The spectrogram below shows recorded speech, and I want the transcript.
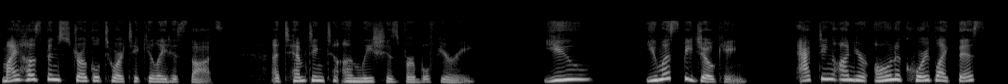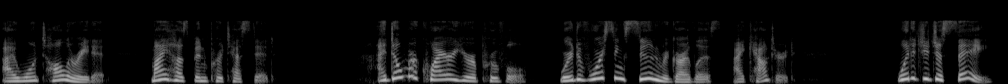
My husband struggled to articulate his thoughts, attempting to unleash his verbal fury. You, you must be joking. Acting on your own accord like this, I won't tolerate it. My husband protested. I don't require your approval. We're divorcing soon, regardless, I countered. What did you just say?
